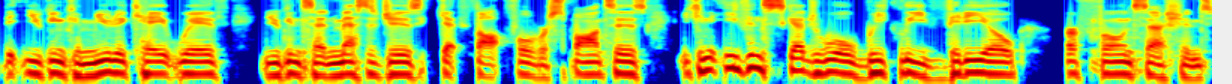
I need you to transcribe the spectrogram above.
that you can communicate with. You can send messages, get thoughtful responses. You can even schedule weekly video or phone sessions.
